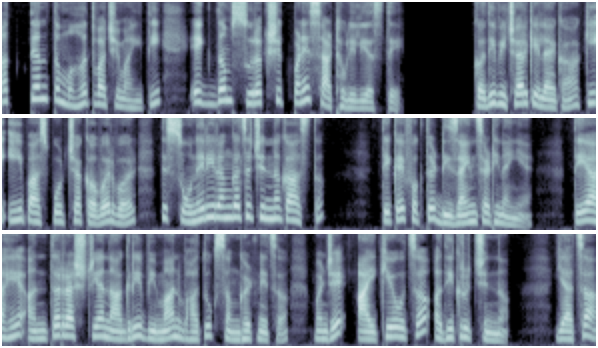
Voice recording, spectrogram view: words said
अत्यंत महत्वाची माहिती एकदम सुरक्षितपणे साठवलेली असते. कधी विचार केलाय का की ई पासपोर्टच्या कव्हरवर ते सोनेरी रंगाचं चिन्ह का असतं? ते काही फक्त डिझाईनसाठी नाहीये. ते आहे आंतरराष्ट्रीय नागरी विमान वाहतूक संघटनेचं म्हणजे आयकेओचं अधिकृत चिन्ह. याचा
